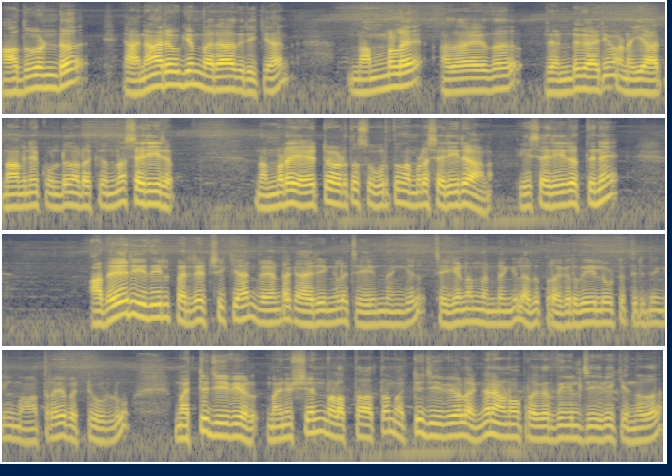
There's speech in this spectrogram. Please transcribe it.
അതുകൊണ്ട് അനാരോഗ്യം വരാതിരിക്കാൻ നമ്മളെ അതായത് രണ്ട് കാര്യമാണ് ഈ ആത്മാവിനെ കൊണ്ട് നടക്കുന്ന ശരീരം. നമ്മുടെ ഏറ്റവും അടുത്ത സുഹൃത്ത് നമ്മുടെ ശരീരമാണ്. ഈ ശരീരത്തിനെ അതേ രീതിയിൽ പരിരക്ഷിക്കാൻ വേണ്ട കാര്യങ്ങൾ ചെയ്യുന്നെങ്കിൽ ചെയ്യണമെന്നുണ്ടെങ്കിൽ അത് പ്രകൃതിയിലോട്ട് തിരിഞ്ഞെങ്കിൽ മാത്രമേ പറ്റുള്ളൂ. മറ്റു ജീവികൾ മനുഷ്യൻ വളർത്താത്ത മറ്റു ജീവികൾ എങ്ങനെയാണോ പ്രകൃതിയിൽ ജീവിക്കുന്നത്?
